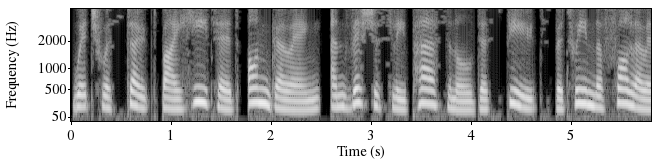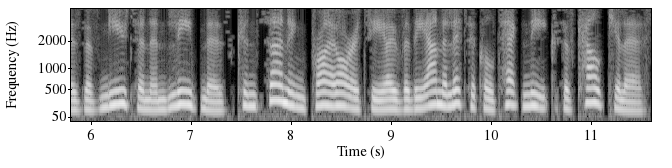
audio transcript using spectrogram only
which were stoked by heated, ongoing, and viciously personal disputes between the followers of Newton and Leibniz concerning priority over the analytical techniques of calculus,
